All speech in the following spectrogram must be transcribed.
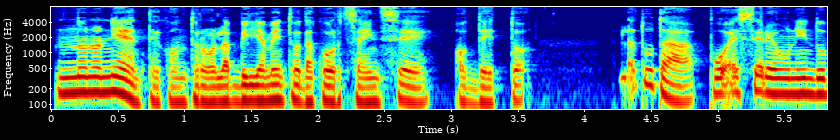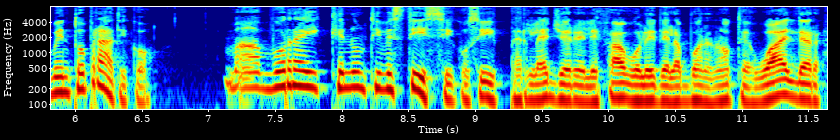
Non ho niente contro l'abbigliamento da corsa in sé, ho detto. La tuta può essere un indumento pratico, ma vorrei che non ti vestissi così per leggere le favole della buonanotte a Wilder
